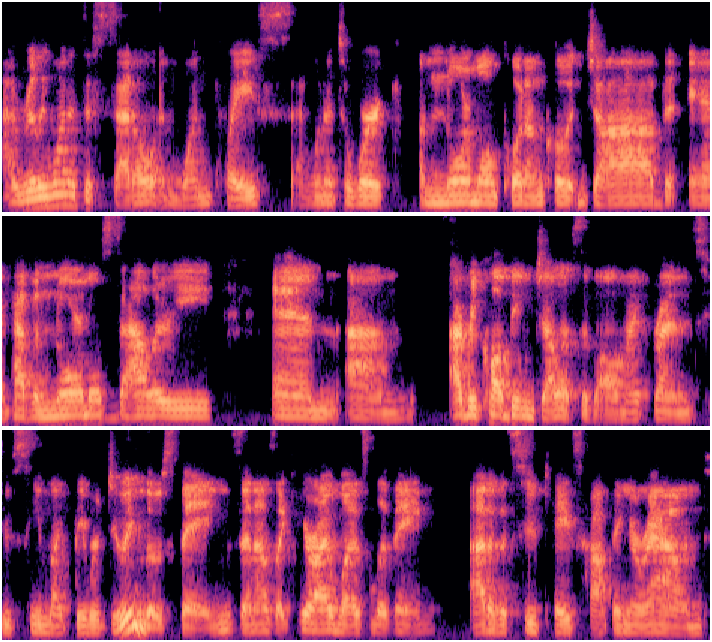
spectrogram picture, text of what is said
I really wanted to settle in one place. I wanted to work a normal quote unquote job and have a normal salary. And um, I recall being jealous of all my friends who seemed like they were doing those things. And I was like, here I was living out of a suitcase, hopping around.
